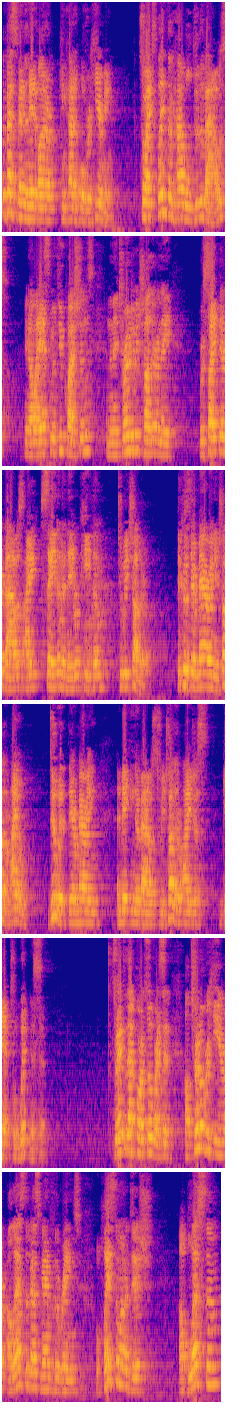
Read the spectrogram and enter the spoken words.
the best men, the maid of honor, can kind of overhear me. So I explained to them how we'll do the vows. You know, I ask them a few questions, and then they turn to each other and they recite their vows. I say them and they repeat them to each other because they're marrying each other. I don't do it. They're marrying and making their vows to each other. I just get to witness it. So after that part's over, I said, I'll turn over here, I'll ask the best man for the rings, we'll place them on a dish, I'll bless them,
